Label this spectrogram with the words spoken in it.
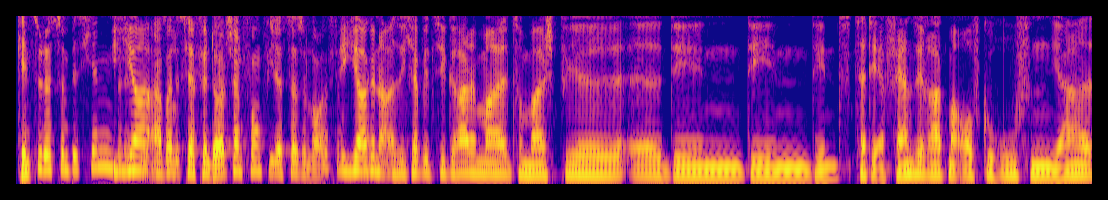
kennst du das so ein bisschen? Ja. Du arbeitest also, ja für den Deutschlandfunk, wie das da so läuft? Ja, genau. Also ich habe jetzt hier gerade mal zum Beispiel äh, den, den, den ZDF-Fernsehrat mal aufgerufen, ja,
